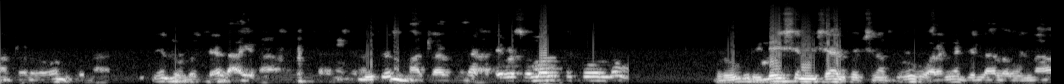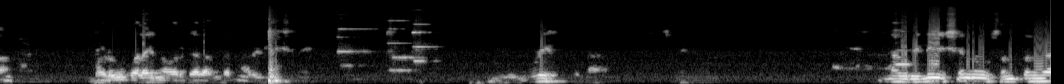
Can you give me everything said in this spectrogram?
మాట్లాడదాం అనుకున్నా. నేను రెండో చేయాలి ఆయన మీతో మాట్లాడుతున్నా ఇప్పుడు సుమంత్తో ఇప్పుడు రిలేషన్ విషయానికి వచ్చినప్పుడు వరంగల్ జిల్లాలో ఉన్న బడుగు బలైన వర్గాలు అందరూ నా రిలేషనే. నేను కూడా చెప్తున్నా నాకు రిలేషన్ సొంతంగా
